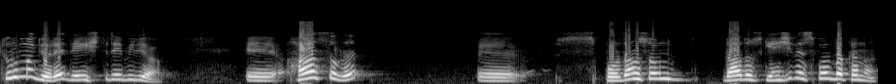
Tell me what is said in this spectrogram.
duruma göre değiştirebiliyor. E, hasılı e, spordan sonra daha doğrusu Gençlik ve Spor Bakanı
